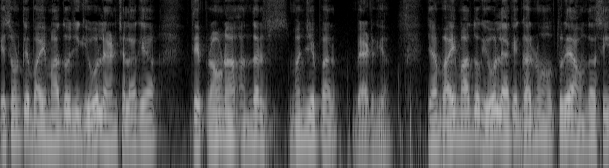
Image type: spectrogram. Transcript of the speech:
ਇਹ ਸੁਣ ਕੇ ਭਾਈ ਮਾਧੋ ਜੀ ਘਿਓ ਲੈਣ ਚਲਾ ਗਿਆ। ਤੇ ਪ੍ਰਾਉਣਾ ਅੰਦਰ ਮੰਜੇ ਪਰ ਬੈਠ ਗਿਆ। ਜਦ ਭਾਈ ਮਾਧੋ ਘਿਓ ਲੈ ਕੇ ਘਰ ਨੂੰ ਤੁਰਿਆ ਆਉਂਦਾ ਸੀ,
